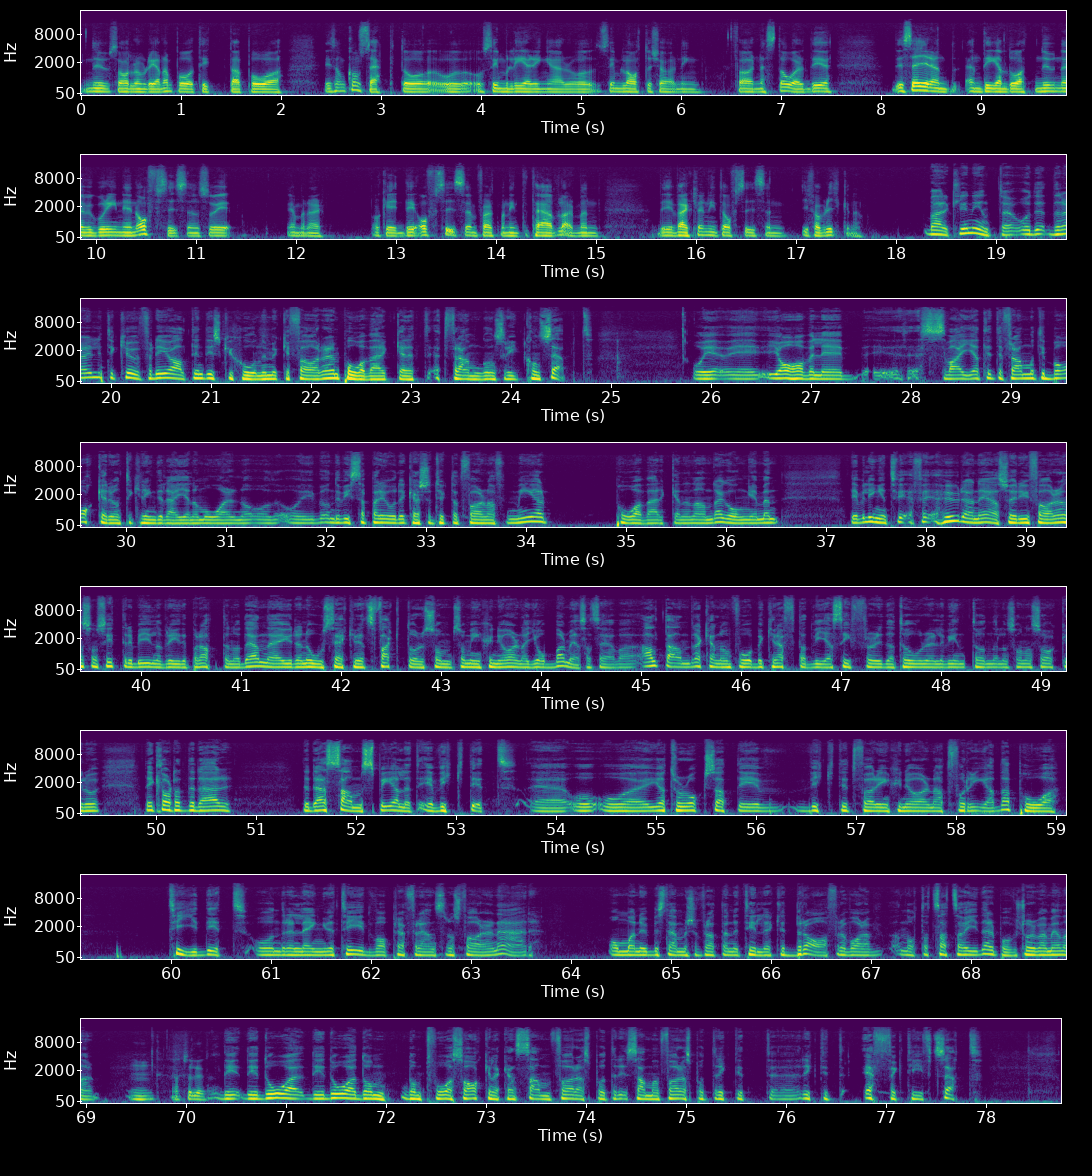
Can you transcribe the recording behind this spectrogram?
nu så håller de redan på att titta på liksom koncept och, och, och simuleringar och simulatorkörning för nästa år. Det, det säger en, en del då att nu när vi går in i en off-season så är, jag menar, okej, okay, det är off-season för att man inte tävlar, men det är verkligen inte off-season i fabrikerna. Verkligen inte. Och det, det, där är lite kul för det är ju alltid en diskussion hur mycket föraren påverkar ett, ett framgångsrikt koncept. Och jag har väl eh, svajat lite fram och tillbaka runt omkring det där genom åren och, och under vissa perioder kanske tyckt att föraren haft mer påverkan än andra gånger. Men det är väl ingen hur den är så är det ju föraren som sitter i bilen och vrider på ratten och den är ju den osäkerhetsfaktor som, som ingenjörerna jobbar med så att säga. Allt det andra kan de få bekräftat via siffror i datorer eller vindtunnel och sådana saker. Och det är klart att det där det där samspelet är viktigt eh, och, och, jag tror också att det är viktigt för ingenjörerna att få reda på tidigt och under en längre tid vad preferensen hos föraren är. Om man nu bestämmer sig för att den är tillräckligt bra för att vara något att satsa vidare på. Förstår du vad jag menar? Mm, absolut. Det, det, är då, det är då de, de två sakerna kan sammanföras på ett, sammanföras på ett riktigt, eh, riktigt effektivt sätt.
